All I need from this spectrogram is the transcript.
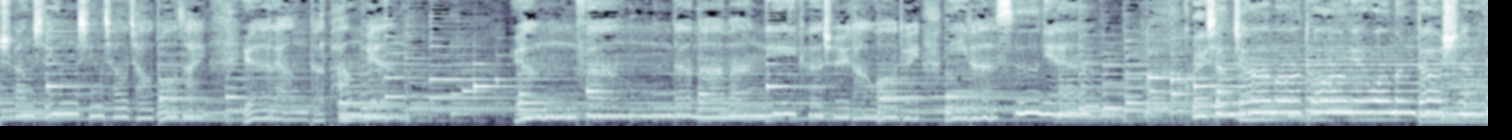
上，星星悄悄躲在月亮的旁边。远方的妈妈，你可知道我对你的思念？回想这么多年我们的生活，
